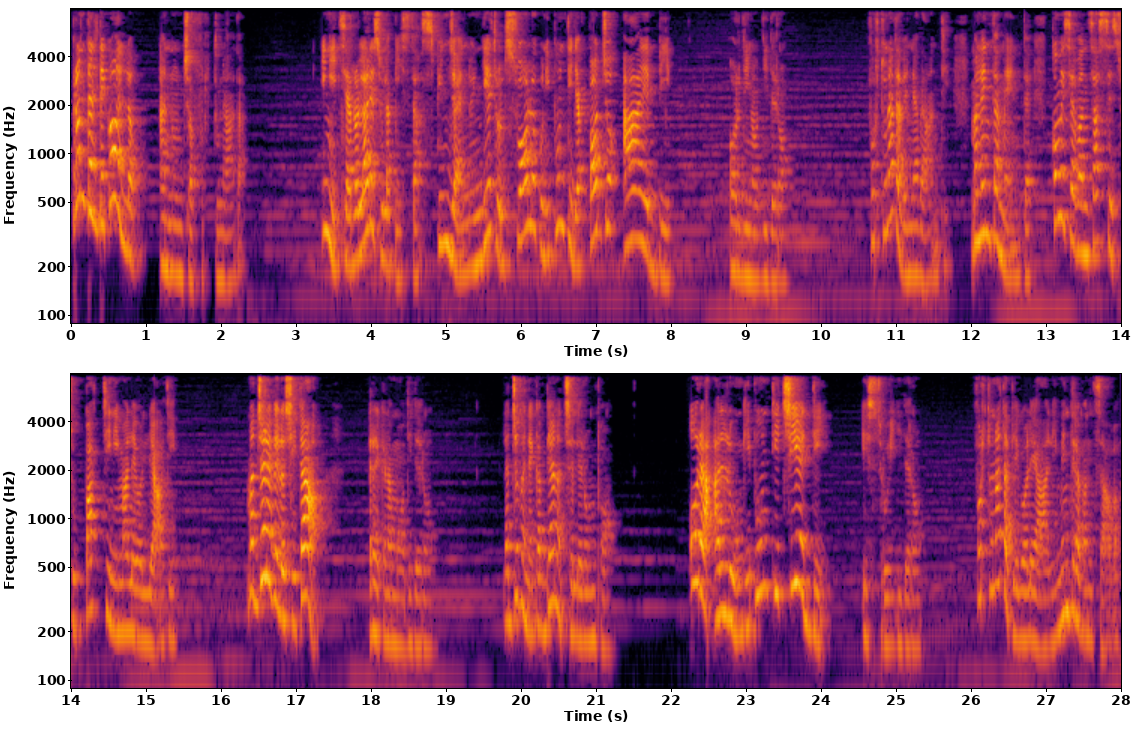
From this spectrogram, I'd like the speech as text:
Pronta al decollo! annunciò Fortunata. Inizia a rollare sulla pista, spingendo indietro il suolo con i punti di appoggio A e B, ordinò Diderot. Fortunata venne avanti, ma lentamente, come se avanzasse su pattini maleogliati. Maggiore velocità! reclamò Diderot. La giovane gabbiana accelerò un po'. Ora allunghi i punti C e D, istruì Diderot. Fortunata piegò le ali mentre avanzava.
